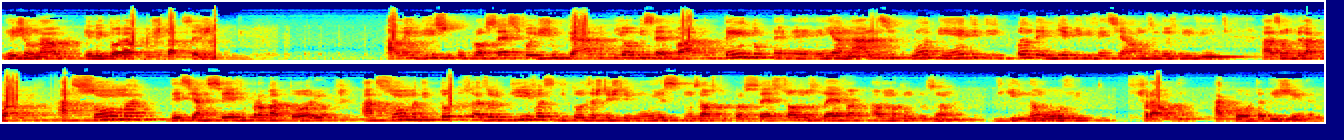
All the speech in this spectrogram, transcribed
Regional Eleitoral do Estado de Sergipe. Além disso, o processo foi julgado e observado, tendo é, é, em análise o ambiente de pandemia que vivenciamos em 2020, razão pela qual a soma desse acervo probatório, a soma de todas as oitivas de todas as testemunhas nos autos do processo, só nos leva a uma conclusão: de que não houve fraude à cota de gênero.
